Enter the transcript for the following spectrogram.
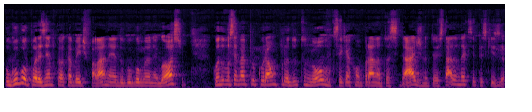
O Google, por exemplo, que eu acabei de falar, né, do Google Meu Negócio, quando você vai procurar um produto novo que você quer comprar na tua cidade, no teu estado, onde é que você pesquisa?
